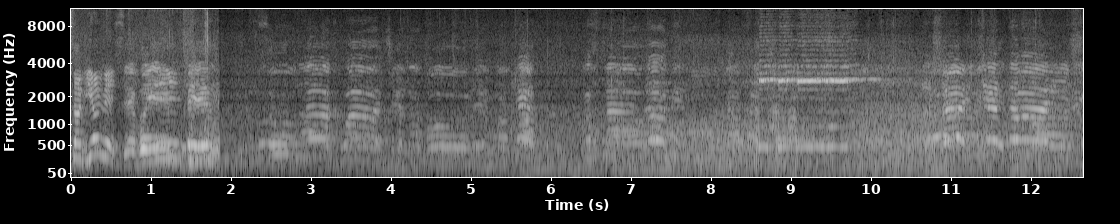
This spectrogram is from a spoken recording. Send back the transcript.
Совьем весь? Судно охвачено морем огня, настала минута. Прощайте, товарищи,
